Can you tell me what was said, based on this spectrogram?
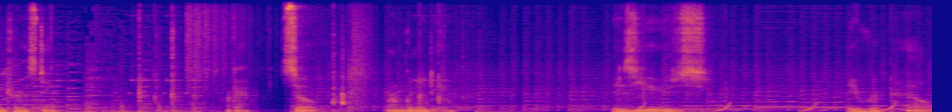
Interesting. Okay, so what I'm gonna do is use a repel.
